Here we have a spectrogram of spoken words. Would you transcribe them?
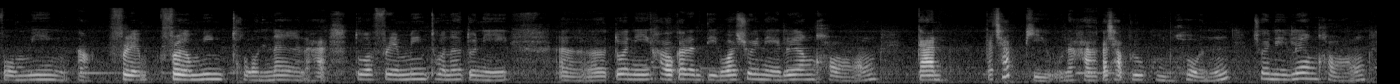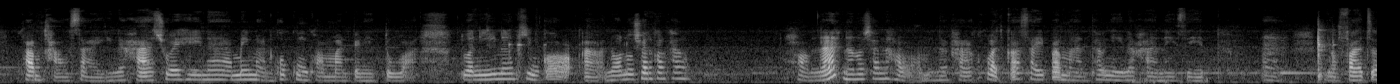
foaming อะ frame framing toner นะคะ ตัว framing toner ตัวนี้ตัวนี้เขาการันตีว่าช่วยในเรื่องของการกระชับผิวนะคะ กระชับรูขุมขน ช่วยในเรื่องของความขาวใสนะคะ ช่วยให้หน้าไม่มันควบคุมความมันไปในตัว ตัวนี้เนื้อครีมก็อ่าน้อโลชั่นค่อนข้าง หอมนะเนื้อโลชั่นหอมนะคะ ขวดก็ไซส์ประมาณเท่านี้นะคะในเซตอ่าเดี๋ยวฟ้าจะ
